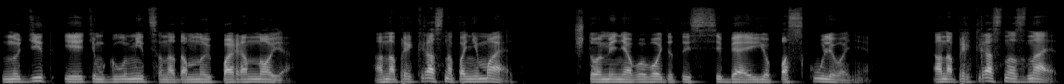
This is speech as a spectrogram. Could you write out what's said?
Нудит и этим глумится надо мной паранойя. Она прекрасно понимает, что меня выводит из себя ее поскуливание. Она прекрасно знает,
